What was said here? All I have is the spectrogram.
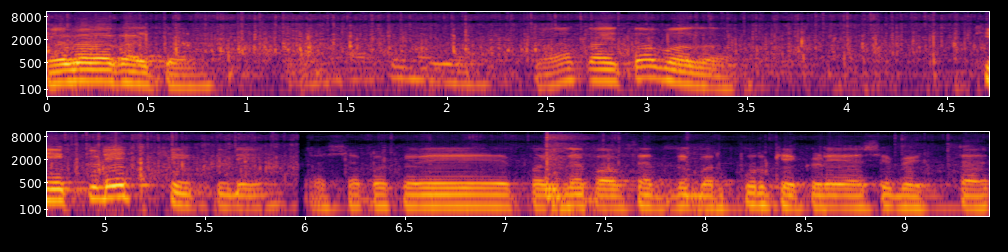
हे बघा काय तर. हा काय तर बघा. खेकडेच खेकडे. अशा प्रकारे पहिल्या पावसातले भरपूर खेकडे असे भेटतात.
